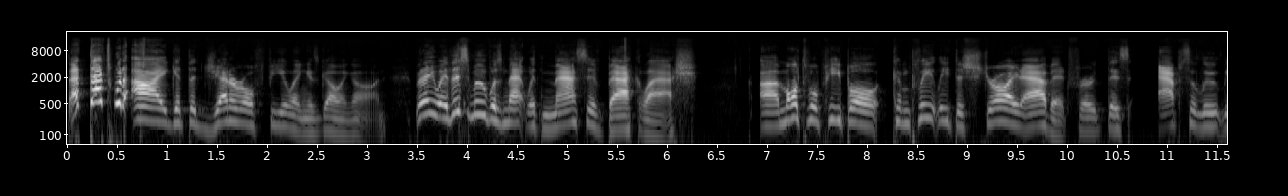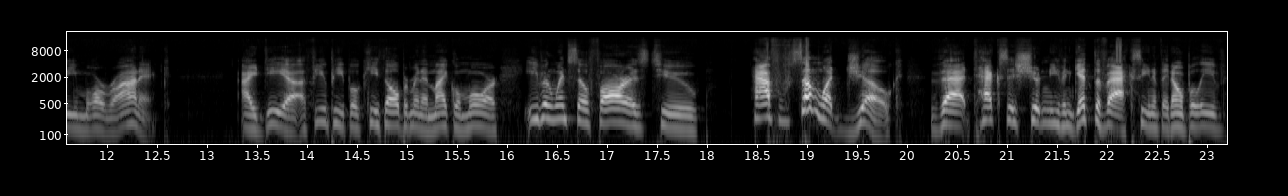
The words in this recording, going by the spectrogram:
That that's what I get the general feeling is going on. But anyway, this move was met with massive backlash. Uh, multiple people completely destroyed Abbott for this absolutely moronic idea, a few people, Keith Olbermann and Michael Moore, even went so far as to half somewhat joke that Texas shouldn't even get the vaccine if they don't believe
